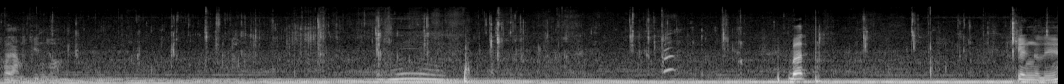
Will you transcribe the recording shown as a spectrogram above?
เขาทำกิน ก่งกันเลย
